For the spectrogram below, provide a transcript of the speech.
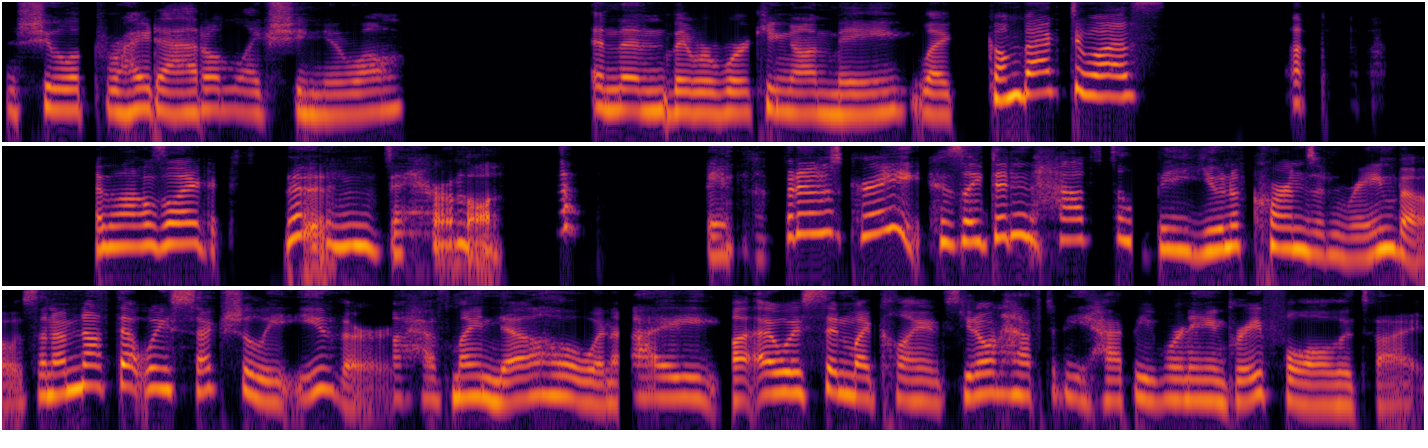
And she looked right at him like she knew him. And then they were working on me, like, come back to us. and I was like, terrible. Eh, but it was great because I didn't have to be unicorns and rainbows. And I'm not that way sexually either. I have my no. And I, I always say to my clients, you don't have to be happy, horny, and grateful all the time.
